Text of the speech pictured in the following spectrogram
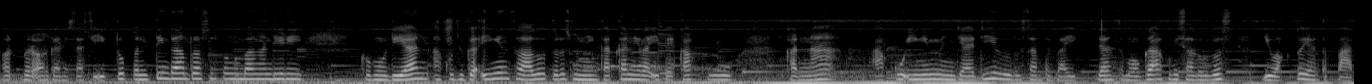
berorganisasi itu penting dalam proses pengembangan diri. Kemudian aku juga ingin selalu terus meningkatkan nilai IPK ku karena Aku ingin menjadi lulusan terbaik dan semoga aku bisa lulus di waktu yang tepat.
